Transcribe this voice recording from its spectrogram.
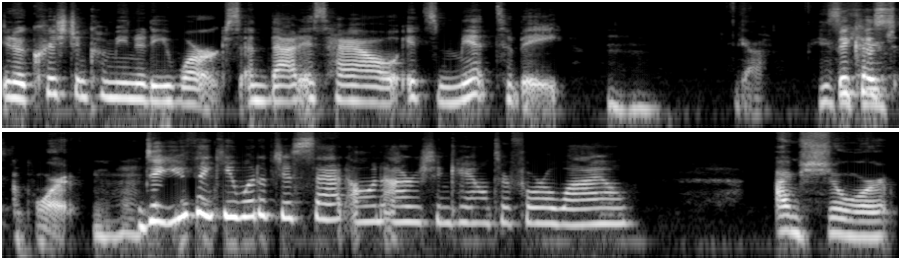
you know christian community works and that is how it's meant to be Mhm. Yeah, he's Because- support. Mhm. do you think you would have just sat on irish encounter for a while I'm sure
